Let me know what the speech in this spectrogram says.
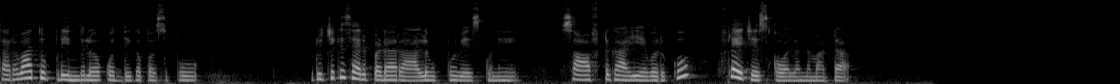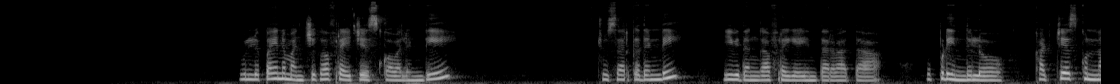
తర్వాత ఇప్పుడు ఇందులో కొద్దిగా పసుపు రుచికి సరిపడా రాళ్ళ ఉప్పు వేసుకుని సాఫ్ట్గా అయ్యే వరకు ఫ్రై చేసుకోవాలన్నమాట. ఉల్లిపాయను మంచిగా ఫ్రై చేసుకోవాలండి. చూసారు కదండి? ఈ విధంగా ఫ్రై అయిన తర్వాత ఇప్పుడు ఇందులో కట్ చేసుకున్న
